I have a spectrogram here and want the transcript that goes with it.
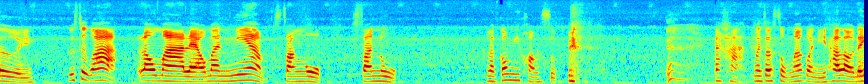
เลย รู้สึกว่าเรามาแล้วมันเงียบสงบสนุก แล้วก็มีความสุข แต่ค่ะมันจะสุขมากกว่านี้ถ้าเราได้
